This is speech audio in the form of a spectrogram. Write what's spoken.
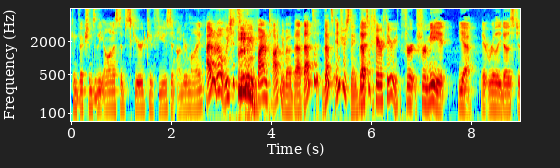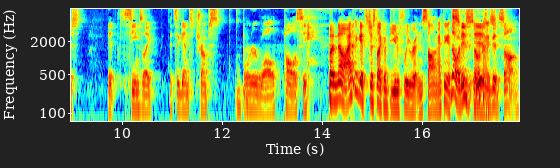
convictions of the honest obscured confused and undermined I don't know. We should see if we can find him talking about that. That's a, that's interesting. That's That- a fair theory. for for me it yeah it really does just it seems like it's against trump's border wall policy But no, I think it's just like a beautifully written song. I think it's No, it is. So it is nice. a good song.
